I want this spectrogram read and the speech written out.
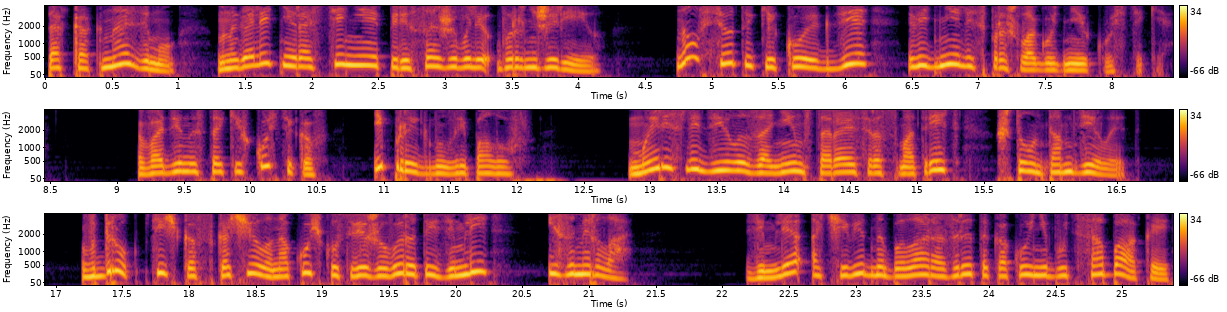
так как на зиму многолетние растения пересаживали в оранжерею. но все-таки кое-где виднелись прошлогодние кустики. В один из таких кустиков и прыгнул Риполов. Мэри следила за ним, стараясь рассмотреть, что он там делает. Вдруг птичка вскочила на кучку свежевырытой земли и замерла. Земля, очевидно, была разрыта какой-нибудь собакой,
